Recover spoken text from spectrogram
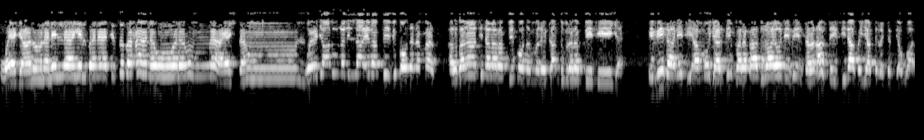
ويجعلون لله البنات سبحانه ولهم ما يشتهون ويجعلون لله ربي في قود النماس البنات على ربي قود ملكان دبر ربي تيجان إفي ثانيتي أمو جارتين فرقا درايون في انترناس تيسينا فيات الرجت أولا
